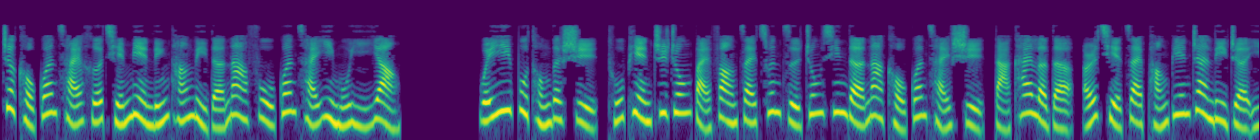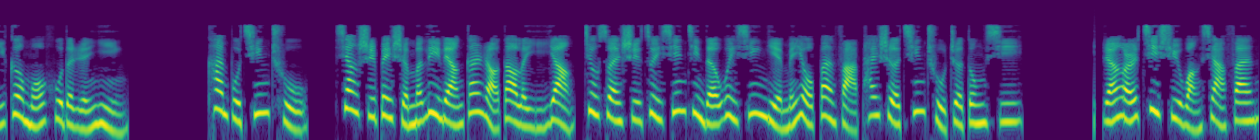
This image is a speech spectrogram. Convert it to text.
这口棺材和前面灵堂里的那副棺材一模一样，唯一不同的是，图片之中摆放在村子中心的那口棺材是打开了的，而且在旁边站立着一个模糊的人影，看不清楚。像是被什么力量干扰到了一样，就算是最先进的卫星也没有办法拍摄清楚这东西。然而，继续往下翻，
